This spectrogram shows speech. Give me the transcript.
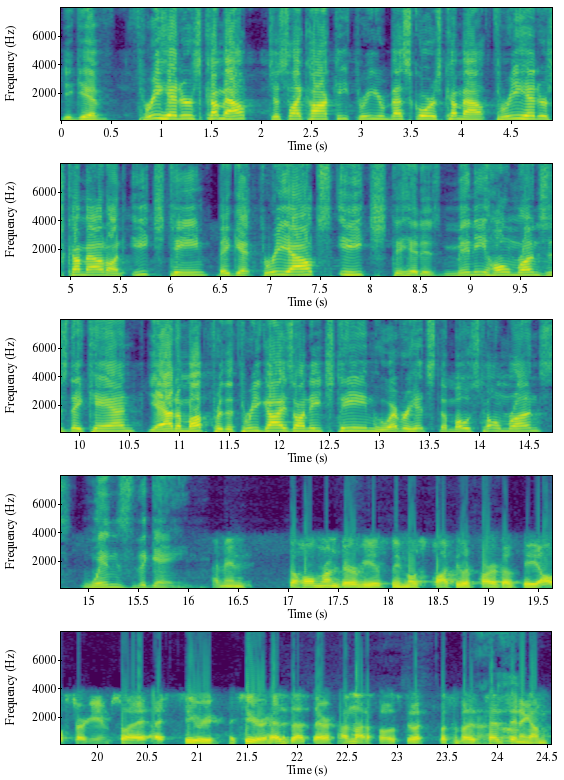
you give three hitters come out, just like hockey. Three of your best scorers come out. Three hitters come out on each team. They get three outs each to hit as many home runs as they can. You add them up for the three guys on each team. Whoever hits the most home runs wins the game. I mean, the home run derby is the most popular part of the All Star game. So I, I see where I see your head's at there. I'm not opposed to it. Listen, by the tenth inning, I'm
